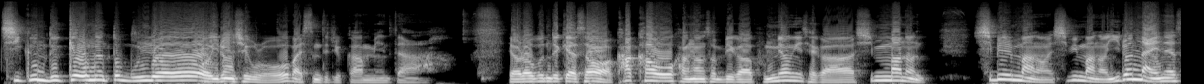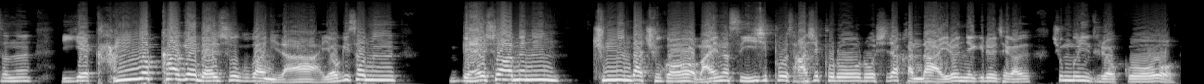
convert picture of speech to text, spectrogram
지금 늦게 오면 또 물려 이런 식으로 말씀드릴까 합니다. 여러분들께서 카카오 강남선비가 분명히 제가 10만원, 11만원, 12만원 이런 라인에서는 이게 강력하게 매수 구간이다. 여기서는 매수하면은 죽는다 죽어. 마이너스 20% 40%로 시작한다. 이런 얘기를 제가 충분히 드렸고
